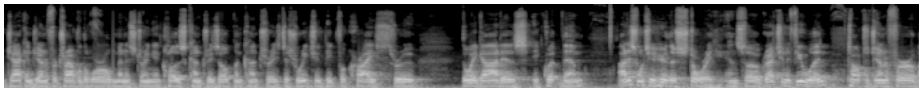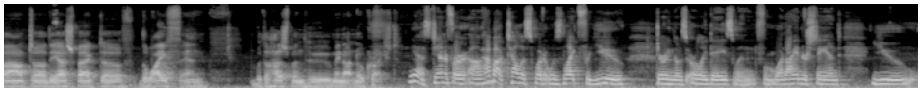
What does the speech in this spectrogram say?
Jack and Jennifer travel the world ministering in closed countries, open countries, just reaching people for Christ through the way God has equipped them. I just want you to hear this story. And so, Gretchen, if you would, talk to Jennifer about uh, the aspect of the wife and with a husband who may not know Christ. Yes, Jennifer, uh, how about tell us what it was like for you during those early days when, from what I understand, you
